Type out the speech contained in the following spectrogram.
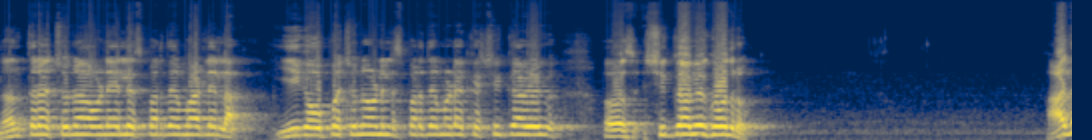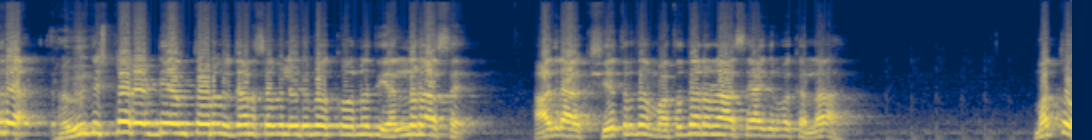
ನಂತರ ಚುನಾವಣೆಯಲ್ಲಿ ಸ್ಪರ್ಧೆ ಮಾಡಲಿಲ್ಲ. ಈಗ ಉಪಚುನಾವಣೆಯಲ್ಲಿ ಸ್ಪರ್ಧೆ ಮಾಡೋಕ್ಕೆ ಶಿಗ್ಗಾವಿಗೆ ಶಿಗ್ಗಾವಿಗೆ ಹೋದರು. ಆದರೆ ರವಿಕೃಷ್ಣ ರೆಡ್ಡಿ ಅಂತವರು ವಿಧಾನಸಭೆಯಲ್ಲಿ ಇರಬೇಕು ಅನ್ನೋದು ಎಲ್ಲರ ಆಸೆ. ಆದರೆ ಆ ಕ್ಷೇತ್ರದ ಮತದಾರರ ಆಸೆ ಆಗಿರ್ಬೇಕಲ್ಲ. ಮತ್ತು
